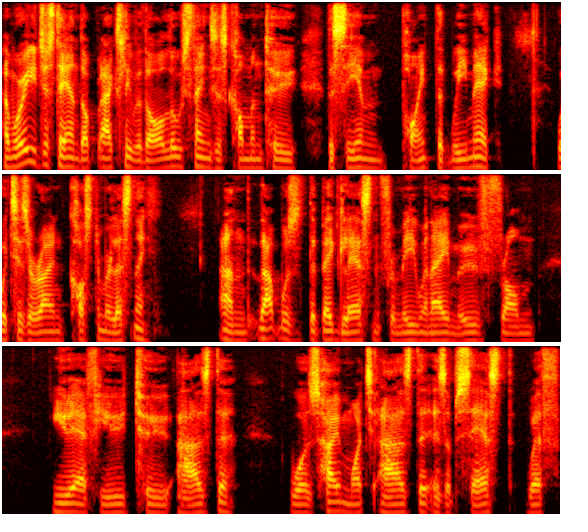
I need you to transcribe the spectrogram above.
And where you just end up actually with all those things is coming to the same point that we make, which is around customer listening. And that was the big lesson for me when I moved from UFU to ASDA was how much ASDA is obsessed with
